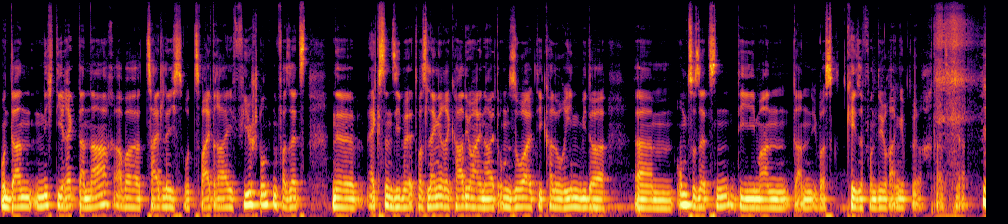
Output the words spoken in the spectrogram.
und dann nicht direkt danach, aber zeitlich so zwei, drei, vier Stunden versetzt eine extensive, etwas längere Cardioeinheit, um so halt die Kalorien wieder ähm, umzusetzen, die man dann übers Käsefondue reingebracht hat. Ja.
